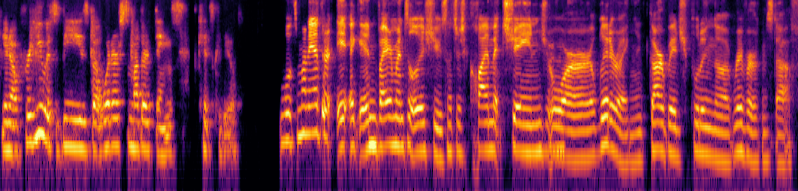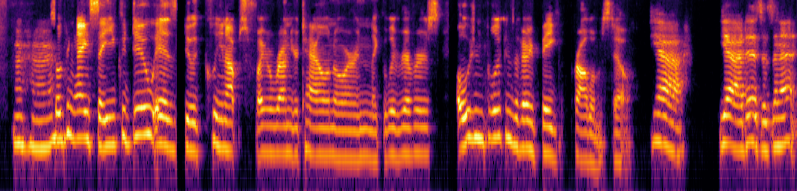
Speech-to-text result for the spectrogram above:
you know for you it's bees but what are some other things kids could do Well, it's many other like, environmental issues such as climate change Mhm. or littering, like garbage polluting the rivers and stuff. mm-hmm. Something I say you could do is do a cleanups like around your town or in like the rivers. Ocean pollution is a very big problem still. Yeah. Yeah, it is, isn't it?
